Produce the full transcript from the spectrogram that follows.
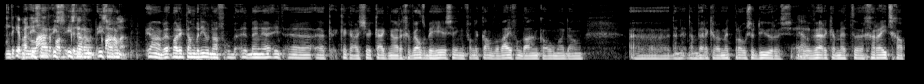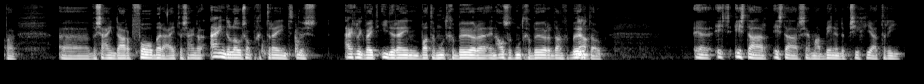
Want ik heb Maar is later daar- pas is- is kunnen daar een- is daar een-. Ja, waar ik dan benieuwd naar ben. eh, eh, eh, kijk, als je kijkt naar de geweldsbeheersing van de kant waar wij vandaan komen, dan, eh, dan, dan werken we met procedures. Eh, Ja. we werken met eh, gereedschappen. Eh, we zijn daarop voorbereid. We zijn er eindeloos op getraind. Dus eigenlijk weet iedereen wat er moet gebeuren. En als het moet gebeuren, dan gebeurt Ja. het ook. Eh, is, is daar, is daar zeg maar, binnen de psychiatrie.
